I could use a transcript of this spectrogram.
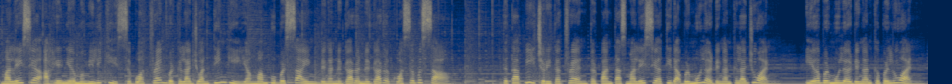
Malaysia akhirnya memiliki sebuah tren berkelajuan tinggi yang mampu bersaing dengan negara-negara kuasa besar. Tetapi cerita tren terpantas Malaysia tidak bermula dengan kelajuan. Ia bermula dengan keperluan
